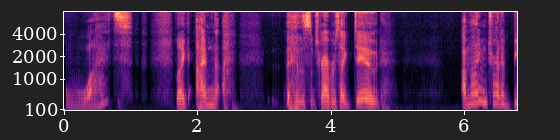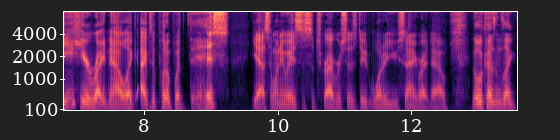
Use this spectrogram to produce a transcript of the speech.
What? Like, I'm not. The subscriber's like, Dude, I'm not even trying to be here right now. Like, I have to put up with this? Yeah, so, anyways, the subscriber says, Dude, what are you saying right now? The little cousin's like,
